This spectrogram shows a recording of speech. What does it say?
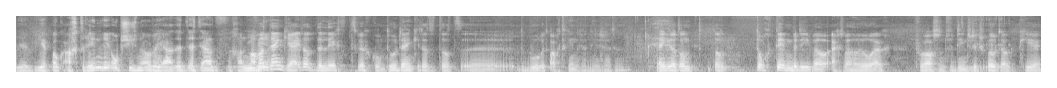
je, je hebt ook achterin weer opties nodig. Ja, dat, dat, gaan niet Maar wat weer- denk jij dat de licht terugkomt? Hoe denk je dat, dat eh, de boer het achterin gaat neerzetten? Denk je dat dan, dan toch Timber, die wel echt wel heel erg verrassend verdienstelijk speelt elke keer...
